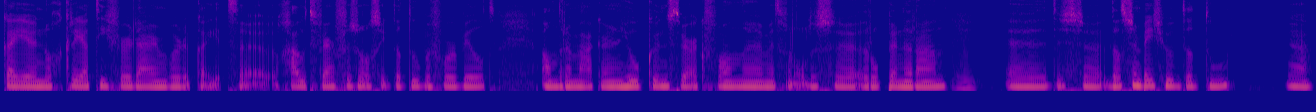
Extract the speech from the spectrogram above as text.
kan je nog creatiever daarin worden. Kan je het eh, goud verven zoals ik dat doe bijvoorbeeld. Anderen maken een heel kunstwerk van eh, met van alles eh, erop en eraan. Mhm. Dus dat is een beetje hoe ik dat doe. Ja,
